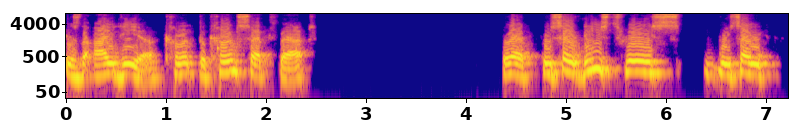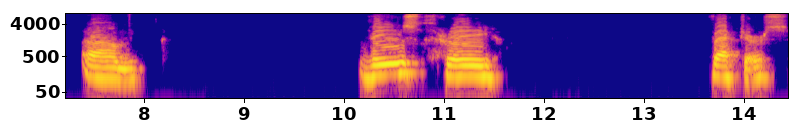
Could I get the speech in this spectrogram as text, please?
is the idea, con- the concept that well, we say these three, we say um, these three vectors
